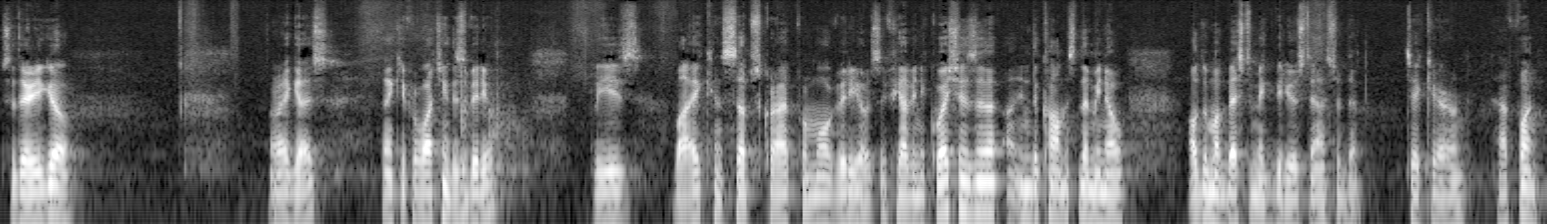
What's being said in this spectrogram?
So there you go. Alright guys, thank you for watching this video. Please like and subscribe for more videos. If you have any questions uh, in the comments, let me know. I'll do my best to make videos to answer them. Take care and have fun.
